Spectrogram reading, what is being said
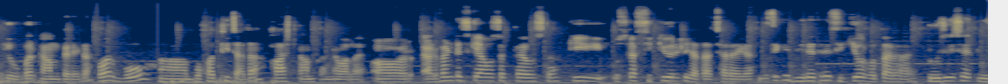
के ऊपर काम करेगा और वो बहुत ही ज़्यादा फास्ट काम करने वाला है। और एडवांटेज क्या हो सकता है उसका? कि उसका सिक्योरिटी ज़्यादा अच्छा रहेगा। जैसे कि धीरे धीरे सिक्योर होता रहा है। टू से टू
